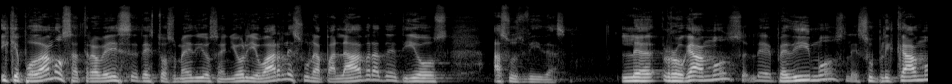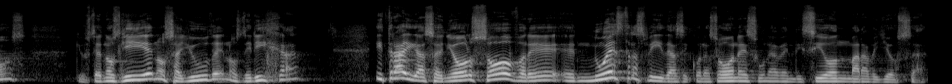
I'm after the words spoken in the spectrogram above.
y que podamos a través de estos medios, Señor, llevarles una palabra de Dios a sus vidas. Le rogamos, le pedimos, le suplicamos que usted nos guíe, nos ayude, nos dirija y traiga, Señor, sobre nuestras vidas y corazones una bendición maravillosa.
